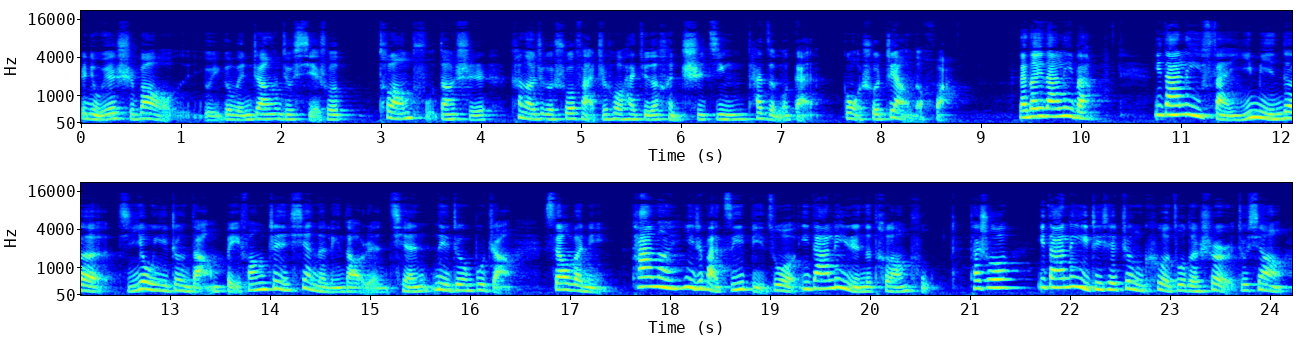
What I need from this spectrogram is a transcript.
这《纽约时报》有一个文章就写说，特朗普当时看到这个说法之后，还觉得很吃惊，他怎么敢跟我说这样的话？来到意大利吧，意大利反移民的极右翼政党北方阵线的领导人、前内政部长 Salvini，他呢一直把自己比作意大利人的特朗普。他说，意大利这些政客做的事儿，就像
